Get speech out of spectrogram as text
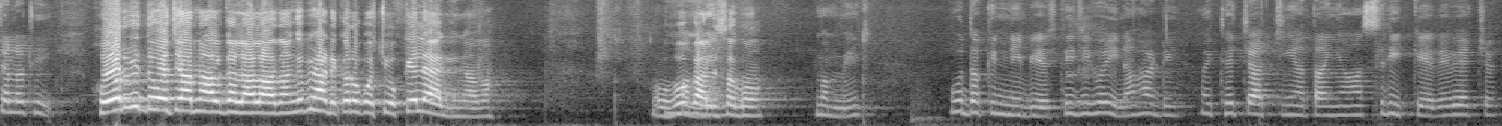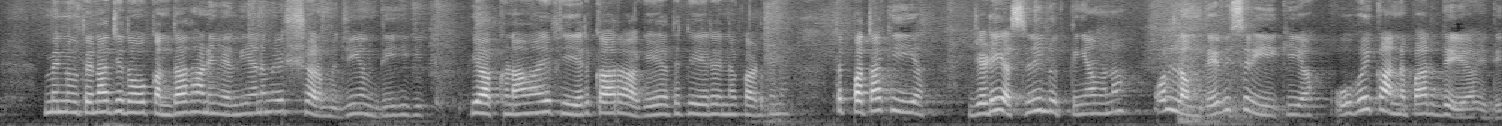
ਚਲੋ ਠੀਕ। ਹੋਰ ਵੀ ਦੋ ਚਾਰ ਨਾਲ ਗੱਲਾਂ ਲਾ ਦਾਂਗੇ ਵੀ ਸਾਡੇ ਘਰੋਂ ਕੁਛ ਚੁੱਕ ਕੇ ਲੈ ਗਈਆਂ ਵਾ। ਉਹ ਗੱਲ ਸਗੋਂ। ਮੰਮੀ ਉਹਦਾ ਕਿੰਨੀ ਬੇਇੱਜ਼ਤੀ ਜੀ ਹੋਈ ਨਾ ਸਾਡੀ। ਇੱਥੇ ਚਾਚੀਆਂ ਤਾਈਆਂ ਸਰੀਕੇ ਦੇ ਵਿੱਚ। ਮੈਨੂੰ ਤੇ ਨਾ ਜਦੋਂ ਕੰਧਾ ਥਾਣੀ ਵਹਿੰਦੀਆਂ ਨਾ ਮੈਨੂੰ ਸ਼ਰਮ ਜੀ ਆਉਂਦੀ ਸੀਗੀ ਵੀ ਆਖਣਾ ਵਾ ਇਹ ਫੇਰ ਘਰ ਆ ਗਏ ਆ ਤੇ ਫੇਰ ਇਹਨਾਂ ਕੱਢ ਦੇਣਾ। ਤੇ ਪਤਾ ਕੀ ਆ ਜਿਹੜੇ ਅਸਲੀ ਲੁੱਤੀਆਂ ਵਾ ਨਾ ਉਹ ਲੰਦੇ ਵੀ ਸਰੀਕ ਹੀ ਆ ਉਹੋ ਹੀ ਕੰਨ ਭਰਦੇ ਆ ਇਹਦੇ।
